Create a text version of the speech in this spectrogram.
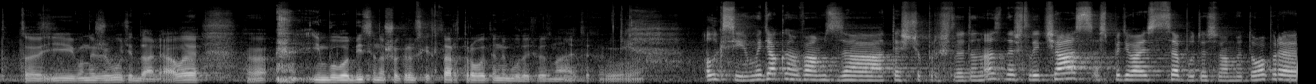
Тобто, і вони живуть і далі. Але е, їм було обіцяно, що кримських татар тровати не будуть, ви знаєте. Олексію, ми дякуємо вам за те, що прийшли до нас, знайшли час. Сподіваюсь, все буде з вами добре.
